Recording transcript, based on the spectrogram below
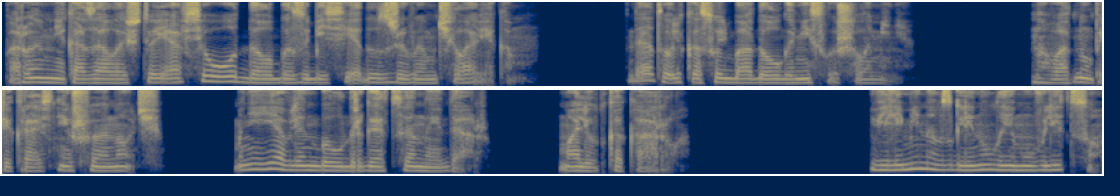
Порой мне казалось, что я все отдал бы за беседу с живым человеком. Да только судьба долго не слышала меня. Но в одну прекраснейшую ночь мне явлен был драгоценный дар — малютка Карла. Велимина взглянула ему в лицо.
